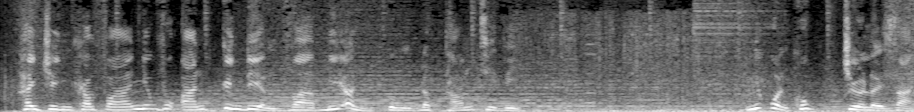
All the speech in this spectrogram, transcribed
Hành trình khám phá những vụ án kinh điển và bí ẩn cùng Độc Thám TV. Những quần khúc chưa lời giải.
